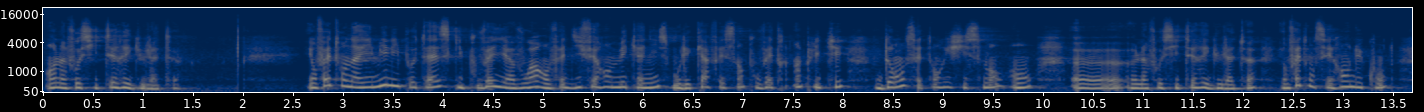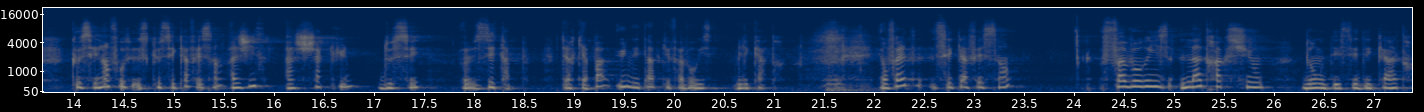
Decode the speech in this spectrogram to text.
en lymphocytes régulateurs. Et en fait, on a émis l'hypothèse qu'il pouvait y avoir en fait différents mécanismes où les sains pouvaient être impliqués dans cet enrichissement en euh, lymphocytes régulateurs. Et en fait, on s'est rendu compte que ces, que ces sains agissent à chacune de ces euh, étapes. C'est-à-dire qu'il n'y a pas une étape qui est favorisée, mais les quatre. Et en fait, ces sains favorisent l'attraction donc des CD4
